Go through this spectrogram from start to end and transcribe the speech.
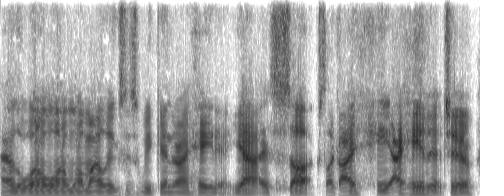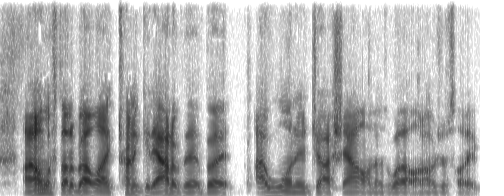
I have the one on one on one of my leagues this weekend and I hate it. Yeah, it sucks. Like I hate I hated it too. I almost thought about like trying to get out of it, but I wanted Josh Allen as well. And I was just like,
